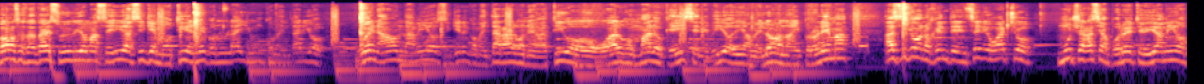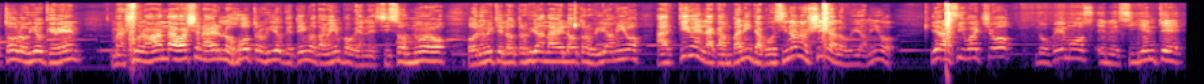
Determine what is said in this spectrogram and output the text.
Vamos a tratar de subir videos más seguido. Así que motívenme con un like y un comentario. Buena onda, amigos. Si quieren comentar algo negativo o algo malo que hice en el video, dígamelo, no hay problema. Así que bueno, gente, en serio, guacho. Muchas gracias por este video, amigos. Todos los videos que ven me ayuda una banda. Vayan a ver los otros videos que tengo también, porque si sos nuevo o no viste los otros videos, anda a ver los otros videos, amigos. Activen la campanita, porque si no, no llega los videos, amigos. Y ahora sí, guacho, nos vemos en el siguiente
